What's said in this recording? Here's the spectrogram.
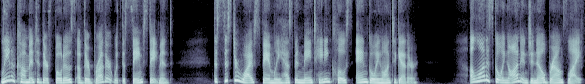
Lena commented their photos of their brother with the same statement. The sister wives family has been maintaining close and going on together. A lot is going on in Janelle Brown's life.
